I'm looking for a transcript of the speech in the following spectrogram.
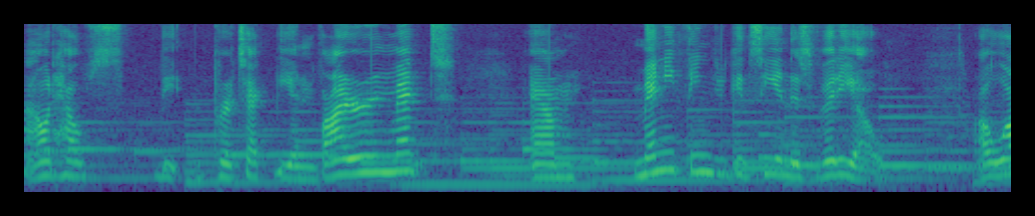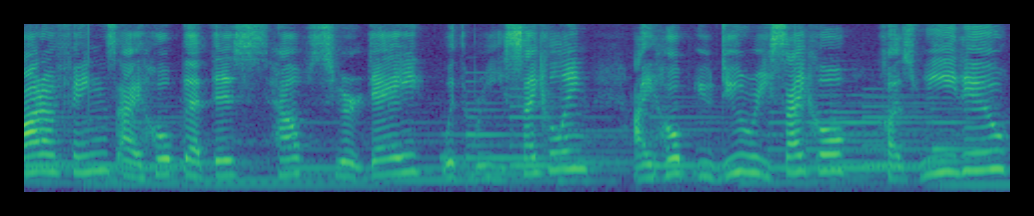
how it helps the, protect the environment, and many things you can see in this video a lot of things. I hope that this helps your day with recycling. I hope you do recycle because we do.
